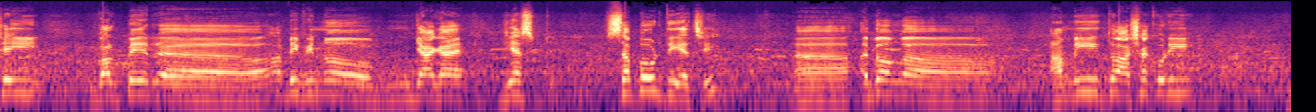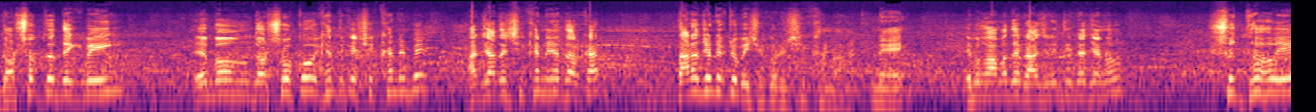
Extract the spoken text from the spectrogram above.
সেই গল্পের বিভিন্ন জায়গায় জাস্ট সাপোর্ট দিয়েছি। এবং আমি তো আশা করি দর্শক তো দেখবেই, এবং দর্শকও এখান থেকে শিক্ষা নেবে, আর যাদের শিক্ষা নেওয়া দরকার তারা যেন একটু বেশি করে শিক্ষা না নেয় এবং আমাদের রাজনীতিটা যেন শুদ্ধ হয়ে,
